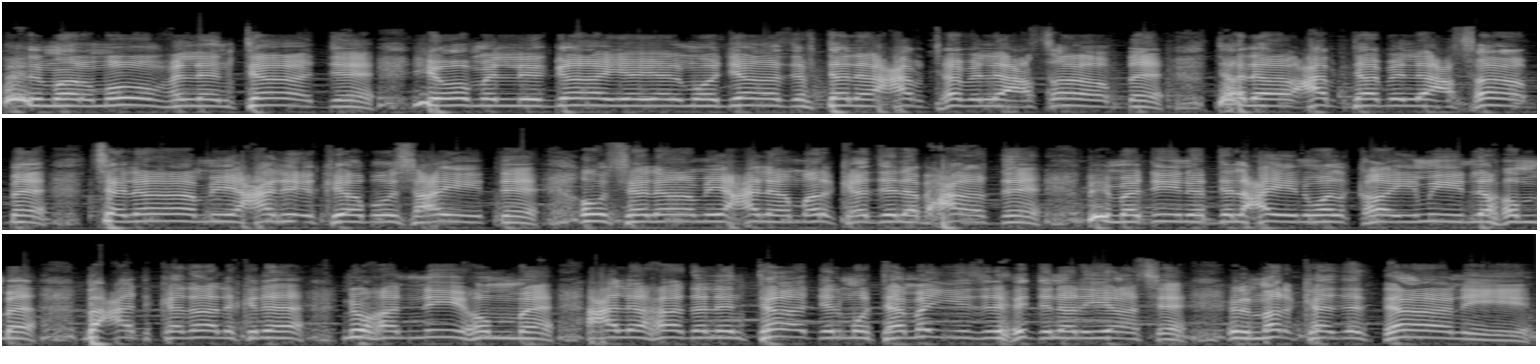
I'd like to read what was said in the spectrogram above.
في المرموم في الإنتاج. يوم اللقاية يا المجازف تلاعبتها بالأعصاب تلاعبتها بالأعصاب. سلامي عليك يا أبو سعيد. وسلامي على مركز الأبحاث بمدينة العين والقائمين لهم. بعد كذلك نهنيهم على هذا الإنتاج المتميز لهجن رياسه المركز الثاني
